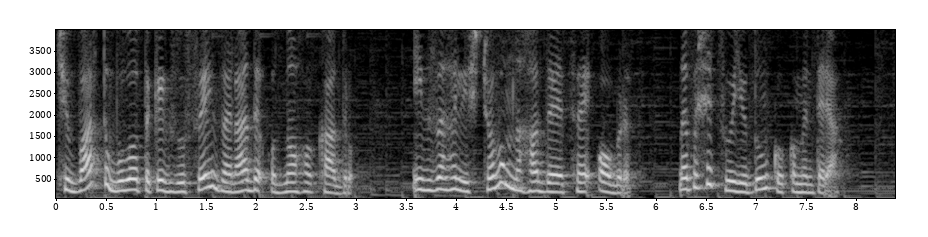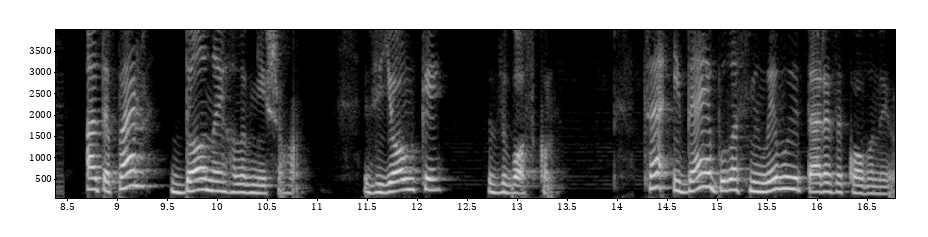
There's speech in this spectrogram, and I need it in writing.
чи варто було таких зусиль заради одного кадру? І взагалі, що вам нагадує цей образ? Напишіть свою думку у коментарях. А тепер до найголовнішого: зйомки з воском. Ця ідея була сміливою та ризикованою.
